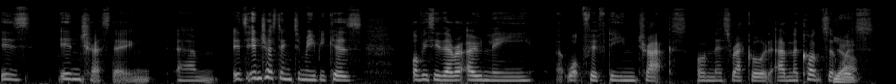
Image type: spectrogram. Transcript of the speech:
is interesting. Um, it's interesting to me because obviously there are only uh, what 15 tracks on this record, and the concert Yeah. was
